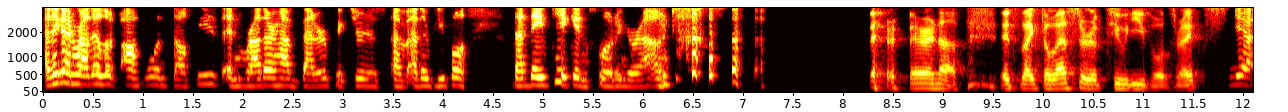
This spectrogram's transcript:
I think I'd rather look awful in selfies and rather have better pictures of other people that they've taken floating around. fair, fair enough. It's like the lesser of two evils, right? Yeah.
